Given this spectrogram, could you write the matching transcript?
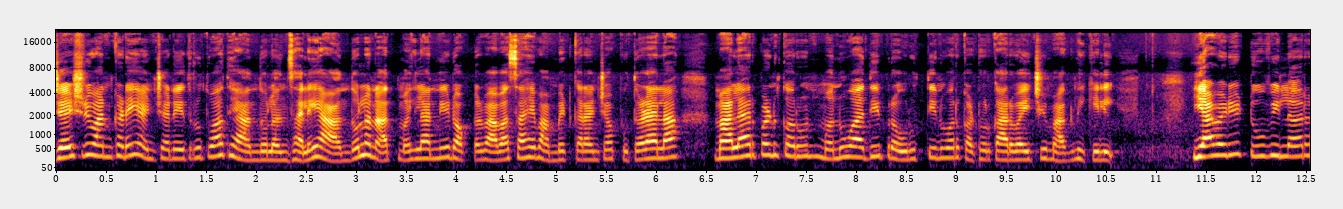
जयश्री वानखडे यांच्या नेतृत्वात हे आंदोलन झाले. या आंदोलनात महिलांनी डॉक्टर बाबासाहेब आंबेडकरांच्या पुतळ्याला मालार्पण करून मनुवादी प्रवृत्तींवर कठोर कारवाईची मागणी केली. यावेळी टू व्हीलर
